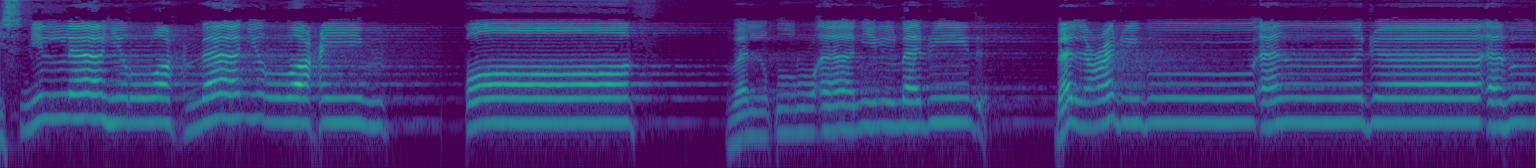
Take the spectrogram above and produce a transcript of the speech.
بسم الله الرحمن الرحيم. قاف. والقرآن المجيد. بل عجبوا أن جاءهم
